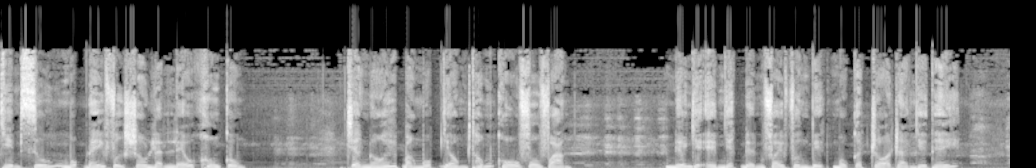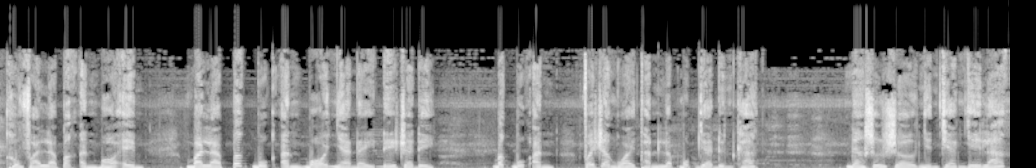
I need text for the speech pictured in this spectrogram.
chìm xuống một đáy vực sâu lạnh lẽo không cùng. Chàng nói bằng một giọng thống khổ vô vàng, nếu như em nhất định phải phân biệt một cách rõ ràng như thế, không phải là bắt anh bỏ em, mà là bắt buộc anh bỏ nhà này để ra đi bắt buộc anh phải ra ngoài thành lập một gia đình khác. Nàng sững sờ nhìn chàng dây lát,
